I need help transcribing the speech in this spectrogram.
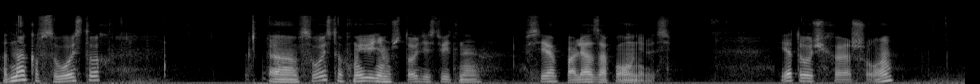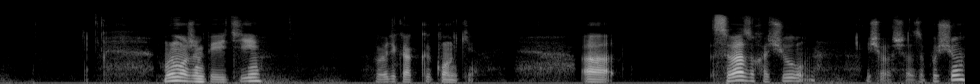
Однако в свойствах, в свойствах мы видим, что действительно все поля заполнились. Это очень хорошо мы можем перейти вроде как к иконке. А, сразу хочу, еще раз сейчас запущу,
